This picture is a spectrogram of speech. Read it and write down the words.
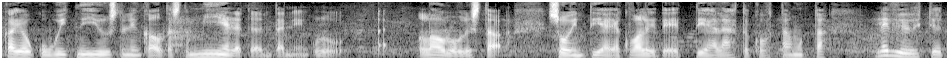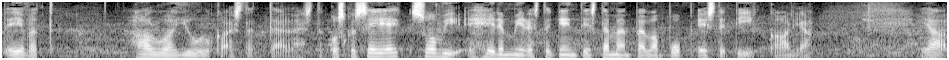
tai joku Whitney Houstonin kaltaista mieletöntä niin kuin laulullista sointia ja kvaliteettia ja lähtökohtaa, mutta levyyhtiöt eivät halua julkaista tällaista, koska se ei sovi heidän mielestä kenties tämän päivän pop-estetiikkaan. Ja, ja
